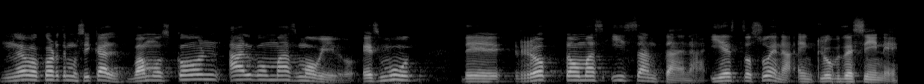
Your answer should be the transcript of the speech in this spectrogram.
Nuevo corte musical, vamos con algo más movido, Smooth de Rob Thomas y Santana, y esto suena en Club de Cine.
